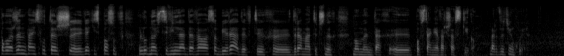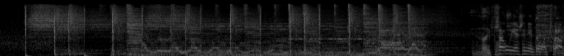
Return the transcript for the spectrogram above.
Pokażemy Państwu też, w jaki sposób ludność cywilna dawała sobie radę w tych dramatycznych momentach powstania warszawskiego. Bardzo dziękuję. No i Żałuję, że nie dołączyłam.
